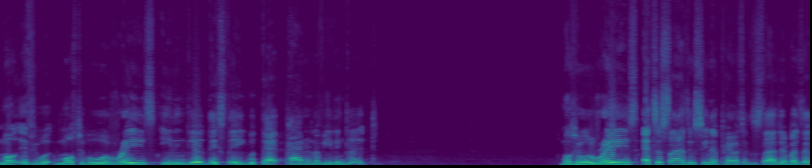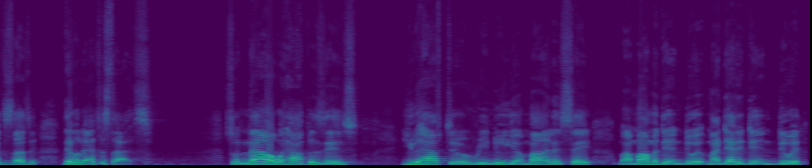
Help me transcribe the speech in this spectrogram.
Most, if you, most people were raised eating good, they stay with that pattern of eating good. Most people were raised exercising, seeing their parents exercise, everybody's exercising, they're going to exercise. So now what happens is you have to renew your mind and say, my mama didn't do it, my daddy didn't do it,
